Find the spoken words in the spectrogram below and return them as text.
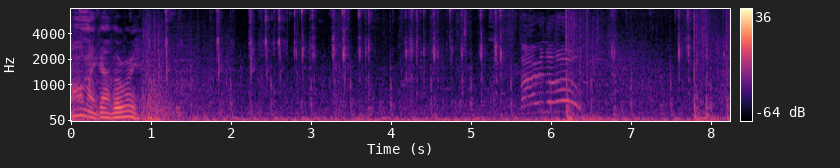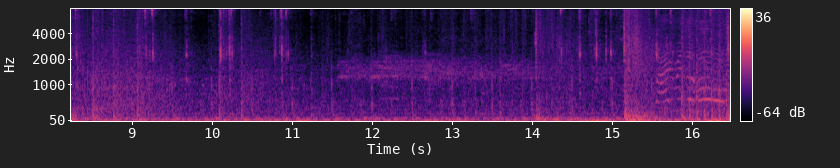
Oh my god, where were you? Fire in the hole! Fire in the hole!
